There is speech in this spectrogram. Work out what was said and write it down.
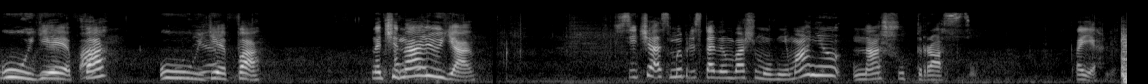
УЕФА, УЕФА. Начинаю я. Сейчас мы представим вашему вниманию нашу трассу. Поехали.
